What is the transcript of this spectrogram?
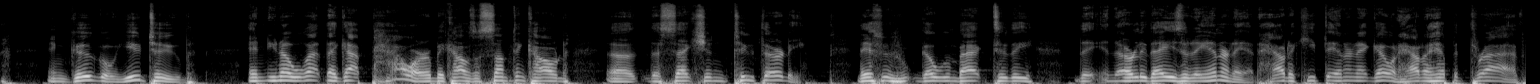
and Google, YouTube and you know what? They got power because of something called uh, the Section 230. This was going back to the, the, the early days of the internet, how to keep the internet going, how to help it thrive.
